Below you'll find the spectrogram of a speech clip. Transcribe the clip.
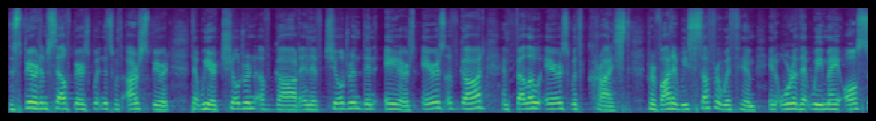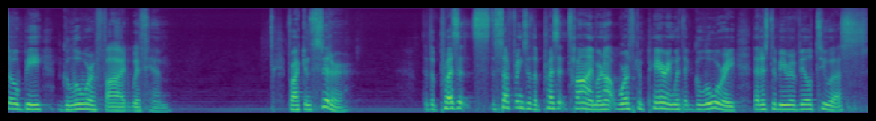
The Spirit Himself bears witness with our spirit that we are children of God, and if children, then heirs, heirs of God and fellow heirs with Christ, provided we suffer with Him in order that we may also be glorified with Him. For I consider that the, present, the sufferings of the present time are not worth comparing with the glory that is to be revealed to us.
